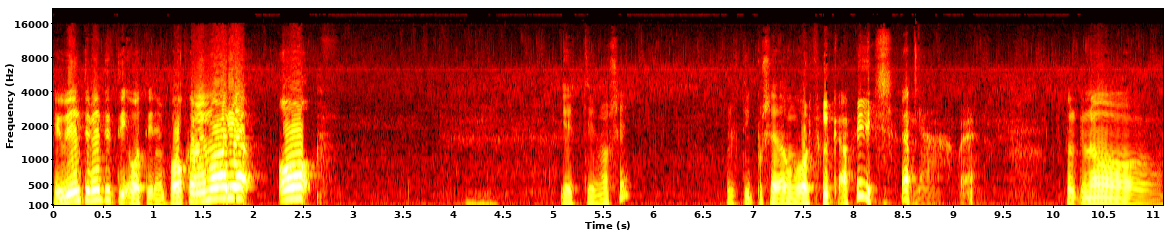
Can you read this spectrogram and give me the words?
evidentemente o tiene poca memoria o este no sé el tipo se da un golpe en cabeza Ah, bueno. porque no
